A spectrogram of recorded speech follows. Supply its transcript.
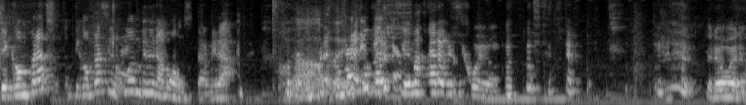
Te compras, te compras el juego en vez de una Monster, mirá. No, el juego que es más caro que ese juego. Pero bueno.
